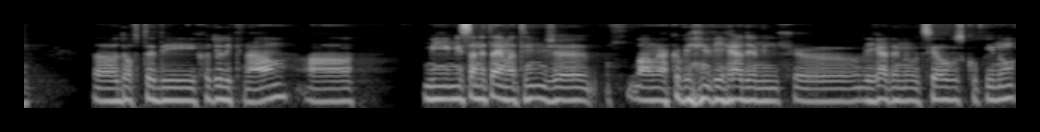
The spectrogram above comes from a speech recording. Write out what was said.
mm-hmm. dovtedy chodili k nám a my, my sa netajeme tým, že máme akoby vyhradených, e, vyhradenú cieľovú skupinu.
